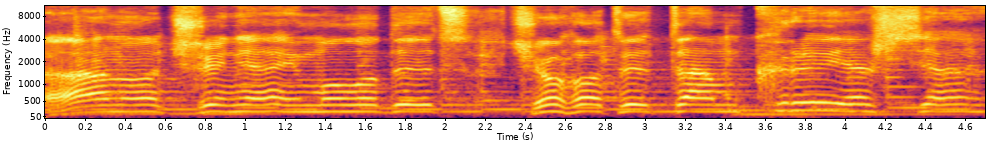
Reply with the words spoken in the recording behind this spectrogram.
Ано чиняй, молодиць, чого ти там криєшся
